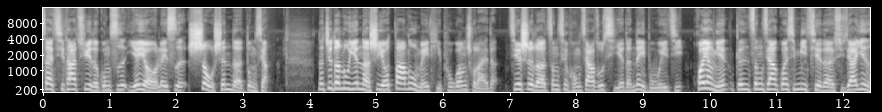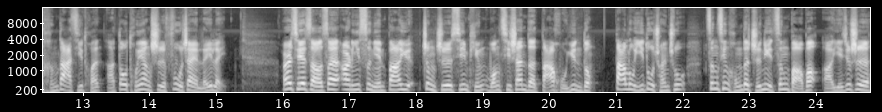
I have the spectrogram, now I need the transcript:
在其他区域的公司也有类似瘦身的动向。那这段录音呢，是由大陆媒体曝光出来的，揭示了曾庆红家族企业的内部危机。花样年跟曾家关系密切的许家印恒大集团啊，都同样是负债累累。而且早在二零一四年八月，正值习近平、王岐山的打虎运动，大陆一度传出曾庆红的侄女曾宝宝啊，也就是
